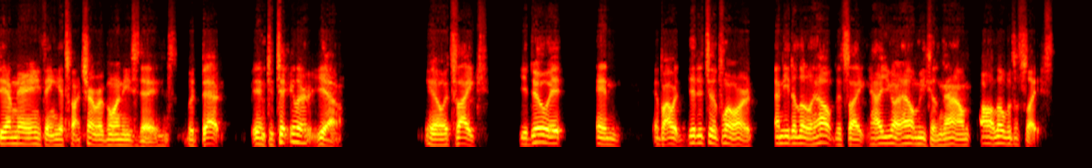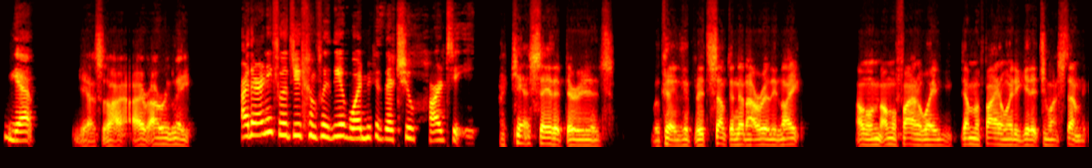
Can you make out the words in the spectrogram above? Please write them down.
Damn near anything gets my tremor going these days. But that in particular, yeah. You know, it's like you do it, and if I would did it to the point where I need a little help, it's like, how are you going to help me? Because now I'm all over the place. Yep. Yeah, so I, I, I relate. Are there any foods you completely avoid because they're too hard to eat? I can't say that there is because if it's something that I really like, I'm, I'm gonna find a way. I'm gonna find a way to get it to my stomach.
